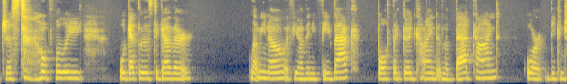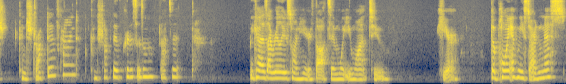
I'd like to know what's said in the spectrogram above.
just hopefully we'll get through this together. Let me know if you have any feedback, both the good kind and the bad kind, or the con- constructive kind, constructive criticism. That's it. Because I really just want to hear your thoughts and what you want to hear the point of me starting this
